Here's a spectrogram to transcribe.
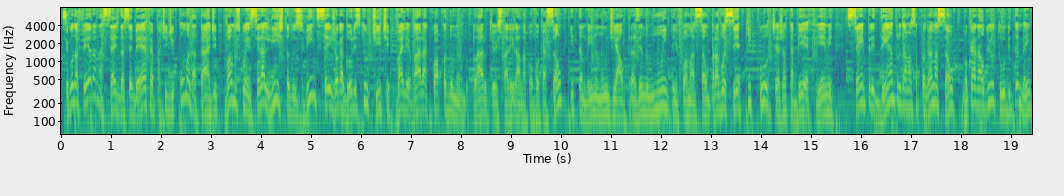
Segunda-feira, na sede da CBF, a partir de uma da tarde, vamos conhecer conhecer a lista dos 26 jogadores que o Tite vai levar à Copa do Mundo. Claro que eu estarei lá na convocação e também no Mundial, trazendo muita informação para você que curte a JBFM, sempre dentro da nossa programação, no canal do YouTube também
